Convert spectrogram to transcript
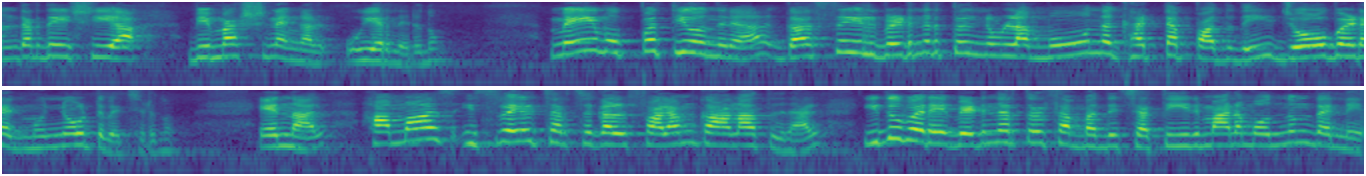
അന്തർദേശീയ വിമർശനങ്ങൾ ഉയർന്നിരുന്നു. മെയ് മുപ്പത്തിയൊന്നിന് ഗസയിൽ വെടിനിർത്തലിനുള്ള മൂന്ന് ഘട്ട പദ്ധതി ജോ ബൈഡൻ മുന്നോട്ട് വെച്ചിരുന്നു. എന്നാൽ ഹമാസ് ഇസ്രായേൽ ചർച്ചകൾ ഫലം കാണാത്തതിനാൽ ഇതുവരെ വെടിനിർത്തൽ സംബന്ധിച്ച തീരുമാനമൊന്നും തന്നെ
